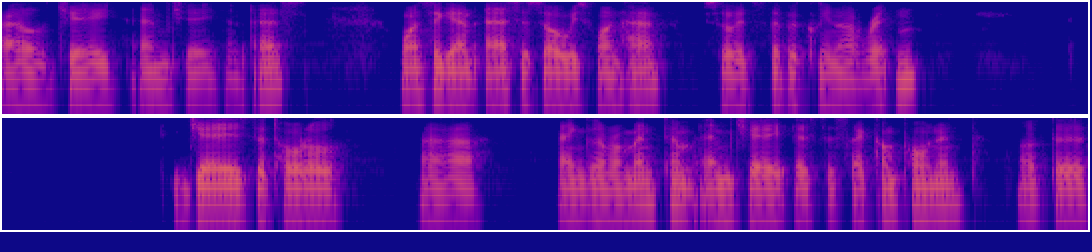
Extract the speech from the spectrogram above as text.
l, j, mj, and s. Once again, s is always one half, so it's typically not written. J is the total uh, angular momentum. Mj is the z component of the,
